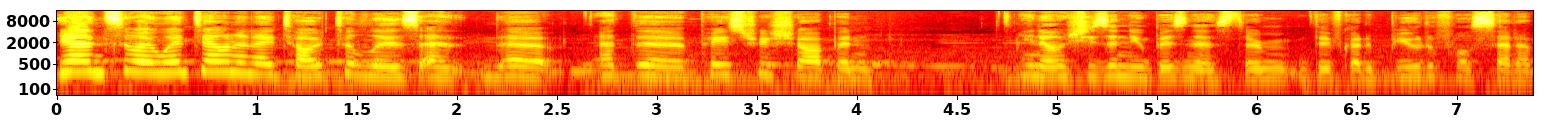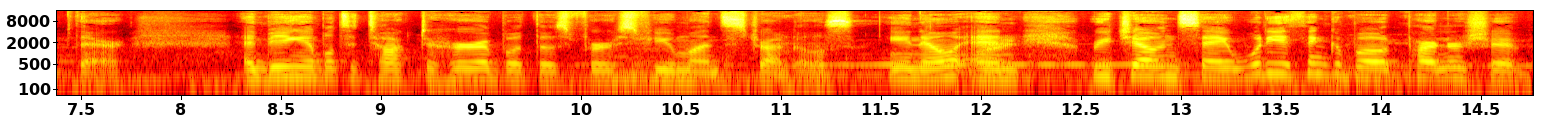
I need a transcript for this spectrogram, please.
yeah, and so I went down and I talked to Liz at the at the pastry shop, and you know she's a new business. They're they've got a beautiful setup there, and being able to talk to her about those first few months struggles, you know, and Right. reach out and say, what do you think about partnership?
